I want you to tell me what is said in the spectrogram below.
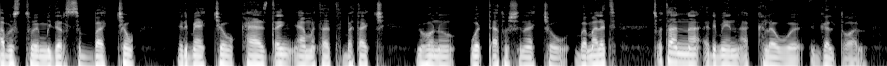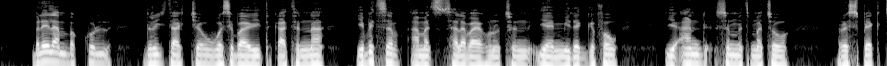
አብዝቶ የሚደርስባቸው ዕድሜያቸው ከ29 ዓመታት በታች የሆኑ ወጣቶች ናቸው በማለት ጾታና ዕድሜን አክለው ገልጠዋል። በሌላም በኩል ድርጅታቸው ወሲባዊ ጥቃትና የቤተሰብ ዐመፅ ሰለባ የሆኑትን የሚደግፈው የአንድ 800 ሬስፔክት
